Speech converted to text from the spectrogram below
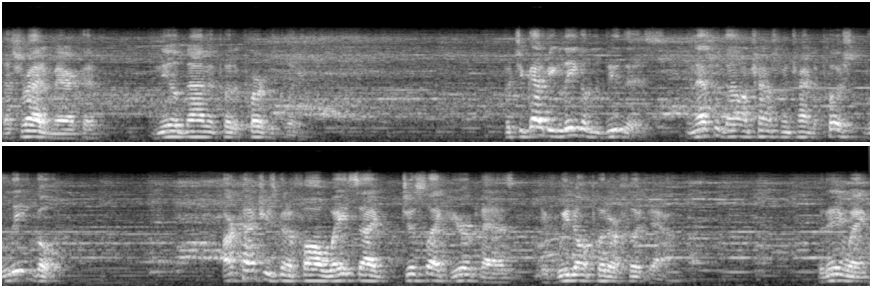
That's right, America. Neil Diamond put it perfectly. But you got to be legal to do this. And that's what Donald Trump's been trying to push. Legal. Our country's going to fall wayside just like Europe has if we don't put our foot down. But anyway,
